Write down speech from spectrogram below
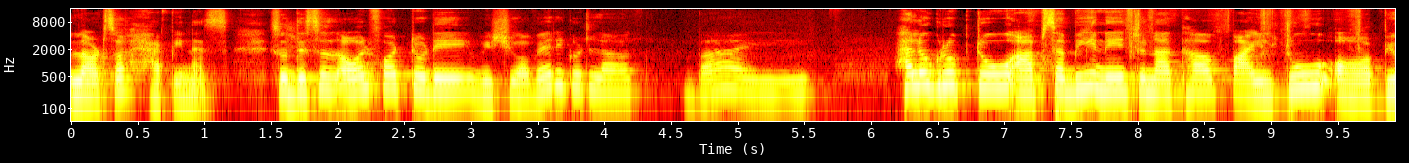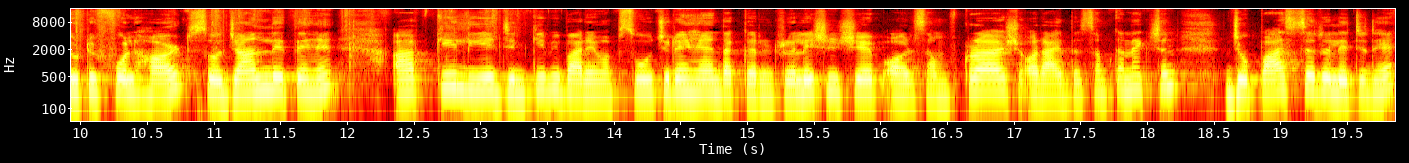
lots of happiness so this is all for today. Wish you a very good luck bye hello group two आप सभी ने चुना था पाइल टू और ब्यूटीफुल हार्ट सो जान लेते हैं आपके लिए जिनके भी बारे में आप सोच रहे हैं द करंट रिलेशनशिप और सम क्रश और आइदर सम कनेक्शन जो पास से रिलेटेड है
